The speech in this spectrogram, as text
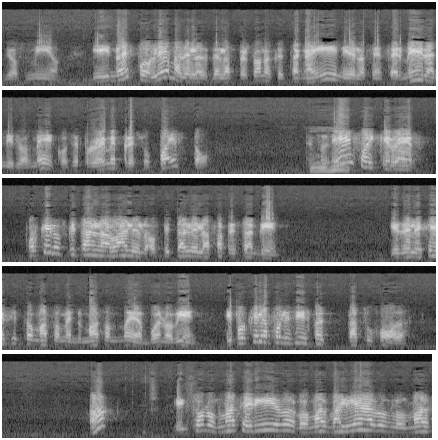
Dios mío. Y no es problema de, de las personas que están ahí, ni de las enfermeras, ni de los médicos, es problema de presupuesto. Entonces, eso hay que ver. ¿Por qué el hospital naval y el hospital de la FAP están bien? Y el del ejército más o menos, más o menos, bueno, bien. ¿Y por qué la policía está, está su joda? ¿Ah? Y son los más heridos, los más baleados, los más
